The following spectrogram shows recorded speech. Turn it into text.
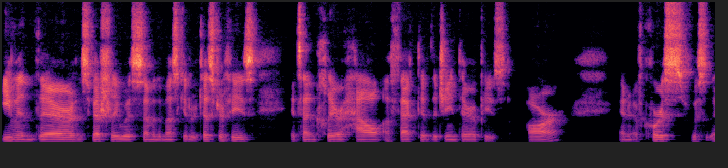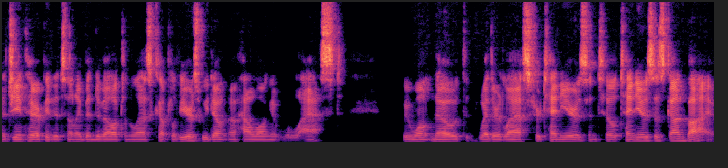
even there, especially with some of the muscular dystrophies, it's unclear how effective the gene therapies are. And of course, with a gene therapy that's only been developed in the last couple of years, we don't know how long it will last. We won't know whether it lasts for 10 years until 10 years has gone by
